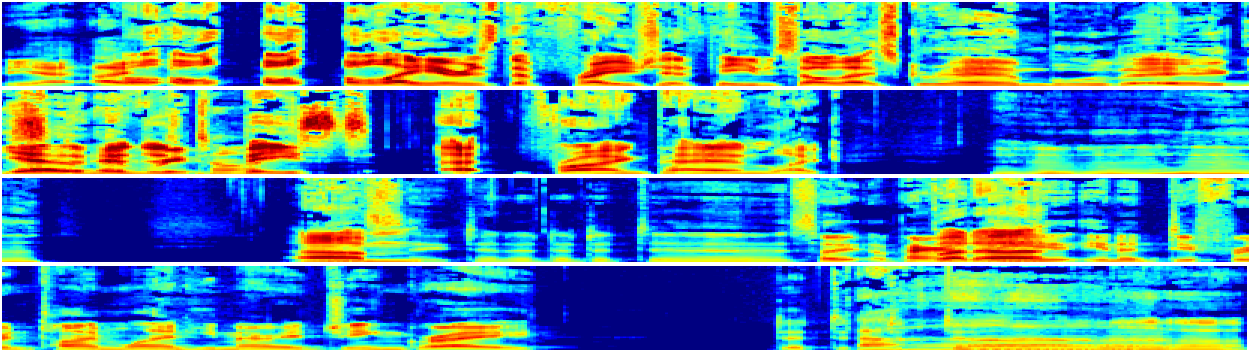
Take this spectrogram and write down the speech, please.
yeah. I, all, all, all, all I hear is the Frasier theme song, like scrambled eggs. Yeah, and then every time. Beast at frying pan, like. Um, see. Da-da-da-da-da. So apparently, uh, in a different timeline, he married Jean Grey. Ah,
